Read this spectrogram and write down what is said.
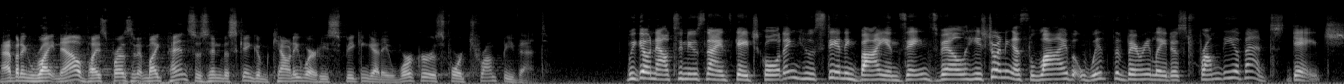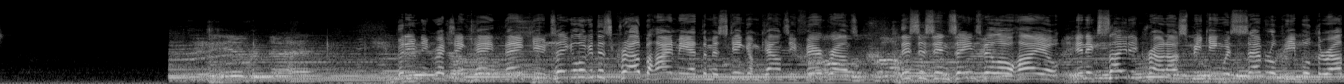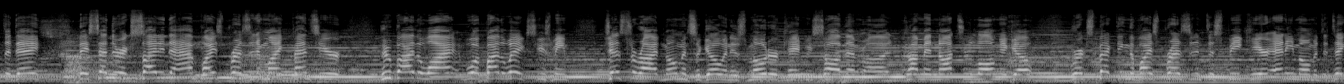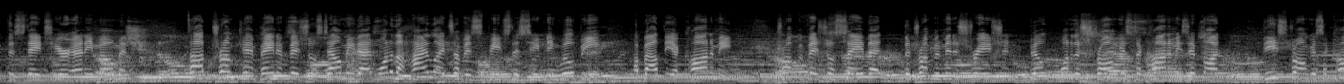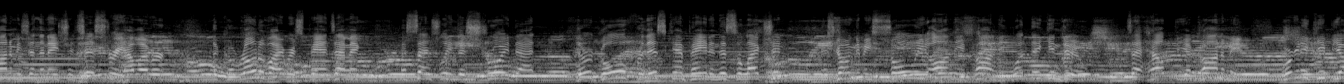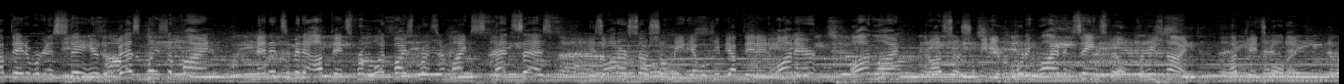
Happening right now, Vice President Mike Pence is in Muskingum County where he's speaking at a Workers for Trump event. We go now to News 9's Gage Goulding, who's standing by in Zanesville. He's joining us live with the very latest from the event. Gage. Good evening, Gretchen and Kate. Thank you. Take a look at this crowd behind me at the Muskingum County Fairgrounds. This is in Zanesville, Ohio. An excited crowd. I was speaking with several people throughout the day. They said they're excited to have Vice President Mike Pence here, who, by the way, by the way, excuse me, just arrived moments ago in his motorcade. We saw them uh, come in not too long ago. We're expecting the Vice President to speak here any moment, to take the stage here any moment. Top Trump campaign officials tell me that one of the highlights of his speech this evening will be about the economy. Trump officials say that the Trump administration built one of the strongest economies, if not the strongest economies in the nation's history. However, the coronavirus pandemic essentially destroyed that. Their goal for this campaign and this election is going to be solely on the economy, what they can do to help the economy. We're going to keep you updated. We're going to stay here. The best place to find minute to minute updates from what Vice President Mike Pence says is on our social media. We'll keep you updated on air, online, and on social media. Reporting live in Zanesville for News 9, I'm Gage Goulding.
